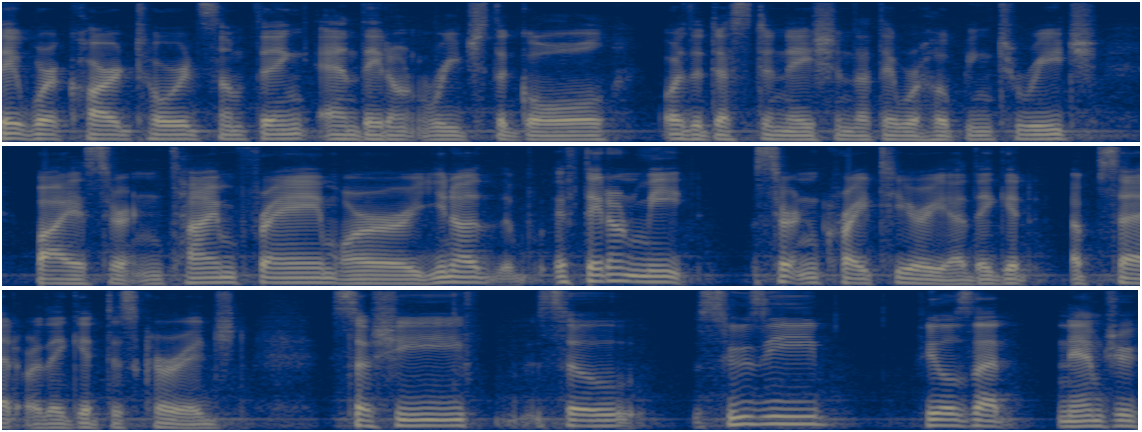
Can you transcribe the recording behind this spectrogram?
they work hard towards something and they don't reach the goal or the destination that they were hoping to reach by a certain time frame or you know if they don't meet certain criteria they get upset or they get discouraged. So she so Suzy feels that Nam Joo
